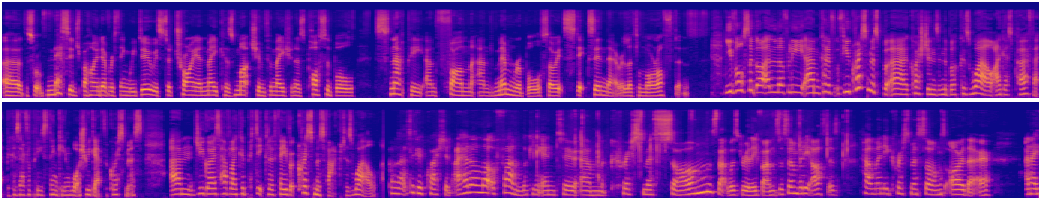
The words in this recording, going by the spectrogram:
uh, the sort of message behind everything we do is to try and make as much information as possible snappy and fun and memorable so it sticks in there a little more often. You've also got a lovely um, kind of a few Christmas uh, questions in the book as well. I guess perfect because everybody's thinking, what should we get for Christmas? Um, do you guys have like a particular favourite Christmas fact as well? Oh, that's a good question. I had a lot of fun looking into um, Christmas songs. That was really fun. So somebody asked us, how many Christmas songs are there? And I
